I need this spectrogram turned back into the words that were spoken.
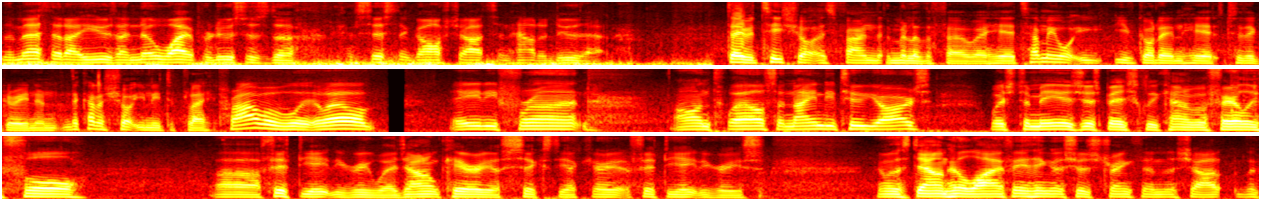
the method I use, I know why it produces the consistent golf shots and how to do that. David, tee shot has found the middle of the fairway here. Tell me what you, have got in here to the green and the kind of shot you need to play. Probably, well, 80 front on 12, so 92 yards, which to me is just basically kind of a fairly full uh, 58 degree wedge. I don't carry a 60, I carry it at 58 degrees. And with this downhill lie, if anything, that should strengthen the shot, the,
